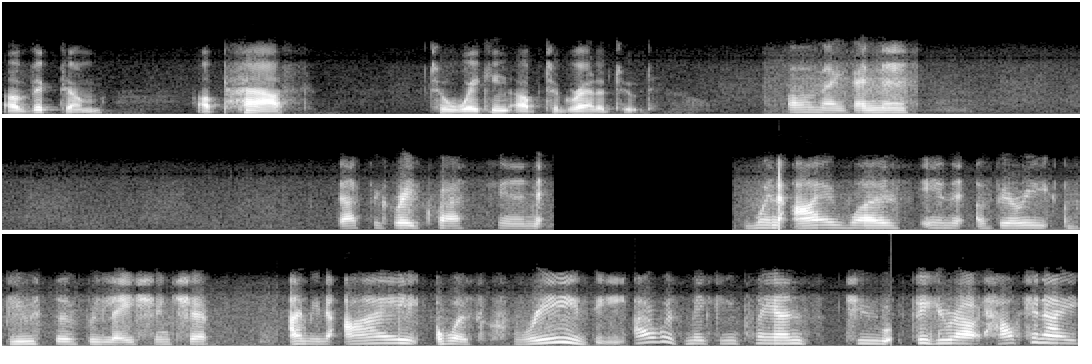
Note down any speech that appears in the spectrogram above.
a victim a path to waking up to gratitude? Oh my goodness. That's a great question. When I was in a very abusive relationship, I mean, I was crazy. I was making plans to figure out how can I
